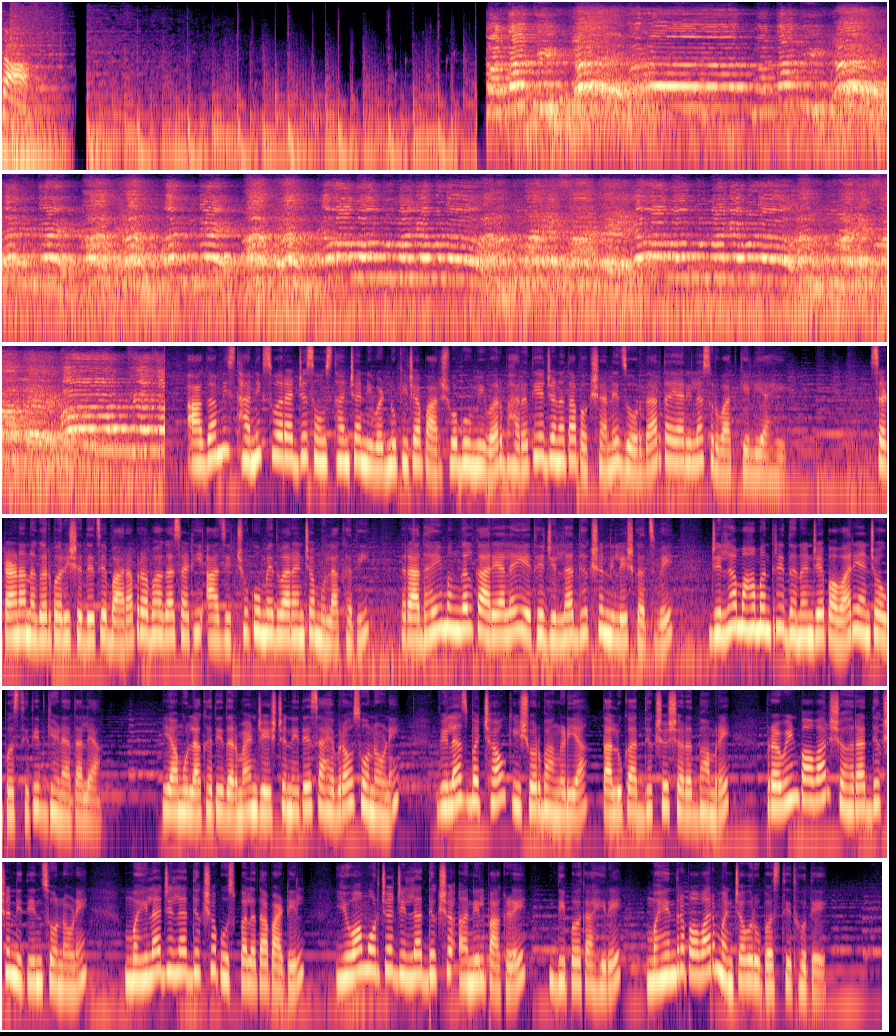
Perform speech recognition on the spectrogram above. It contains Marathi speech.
साथ. हैं हैं भारतीय जनता आगामी स्थानिक स्वराज्य संस्थांच्या निवडणुकीच्या पार्श्वभूमीवर भारतीय जनता पक्षाने जोरदार तयारीला सुरुवात केली आहे. सटाणा नगर परिषदेचे बारा प्रभागासाठी आज इच्छुक उमेदवारांच्या मुलाखती. राधाई मंगल कार्यालय येथे जिल्हाध्यक्ष निलेश कचवे जिल्हा महामंत्री धनंजय पवार यांच्या उपस्थितीत घेण्यात आल्या. या मुलाखतीदरम्यान ज्येष्ठ नेते साहेबराव सोनवणे विलास बच्छाव किशोर भांगडिया तालुका अध्यक्ष शरद भामरे प्रवीण पवार शहराध्यक्ष नितीन सोनवणे महिला जिल्हाध्यक्ष पुष्पलता पाटील युवा मोर्चा जिल्हाध्यक्ष अनिल पाकळे दीपक आहिरे महेंद्र पवार मंचावर उपस्थित होते.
